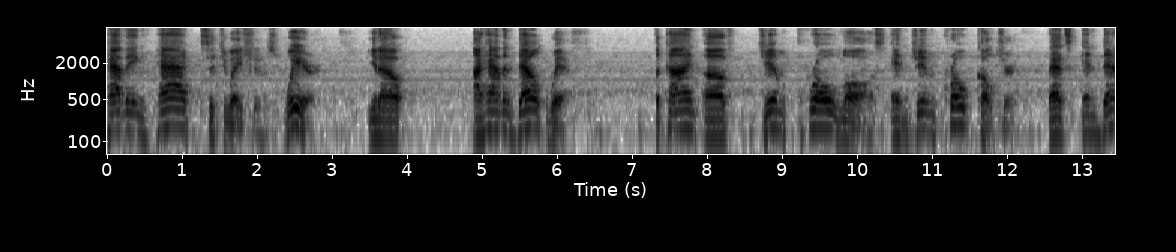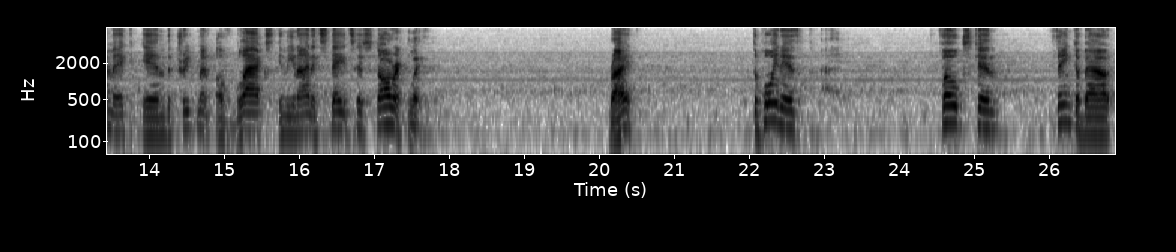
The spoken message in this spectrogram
having had situations where, you know, I haven't dealt with the kind of Jim Crow laws and Jim Crow culture that's endemic in the treatment of blacks in the United States historically. Right? The point is, folks can think about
